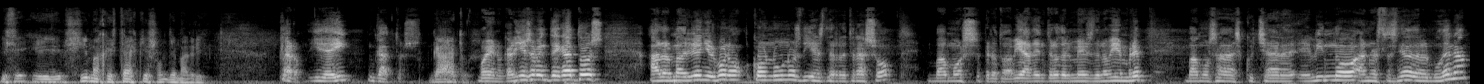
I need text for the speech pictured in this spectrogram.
Dice, y sí, majestad, es que son de Madrid. Claro, y de ahí gatos. Gatos. Bueno, cariñosamente gatos a los madrileños. Bueno, con unos días de retraso, vamos, pero todavía dentro del mes de noviembre, vamos a escuchar el himno a Nuestra Señora de la Almudena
